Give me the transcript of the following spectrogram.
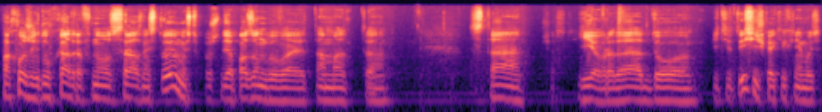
похожих двух кадров, но с разной стоимостью, потому что диапазон бывает там от 100 евро да, до 5000 каких-нибудь.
